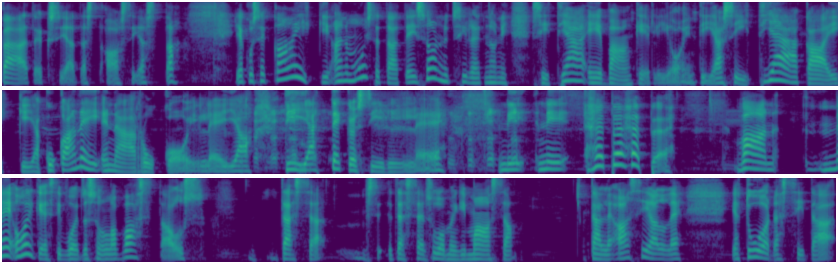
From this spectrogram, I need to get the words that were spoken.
päätöksiä tästä asiasta. Ja kun se kaikki, aina muistetaan, että ei se ole nyt silleen, että no niin, sit jää evankeliointi ja sit jää kaikki ja kukaan ei enää rukoile ja tiedättekö silleen. Ni, niin höpö höpö, vaan me oikeasti voitaisiin olla vastaus tässä, tässä Suomenkin maassa tälle asialle ja tuoda sitä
